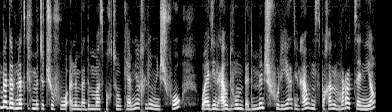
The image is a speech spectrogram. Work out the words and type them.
ومن بعد البنات كيف ما تشوفوا أنا من بعد ما صبغتهم كاملين نخليهم ينشفوا وغادي نعاودهم بعد ما نشفوا ليا غادي نعاود نصبغها المره الثانية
